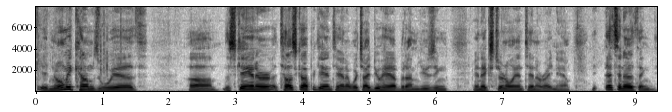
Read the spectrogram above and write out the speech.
It normally comes with um, the scanner, a telescopic antenna, which I do have, but I'm using an external antenna right now. That's another thing.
